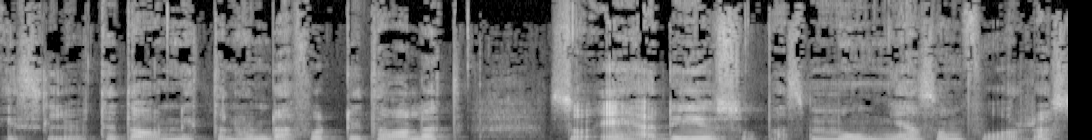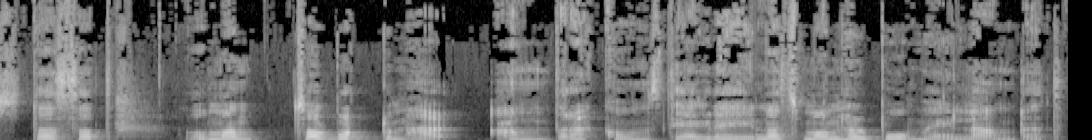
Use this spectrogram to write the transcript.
i slutet av 1940-talet så är det ju så pass många som får rösta så att om man tar bort de här andra konstiga grejerna som man höll på med i landet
